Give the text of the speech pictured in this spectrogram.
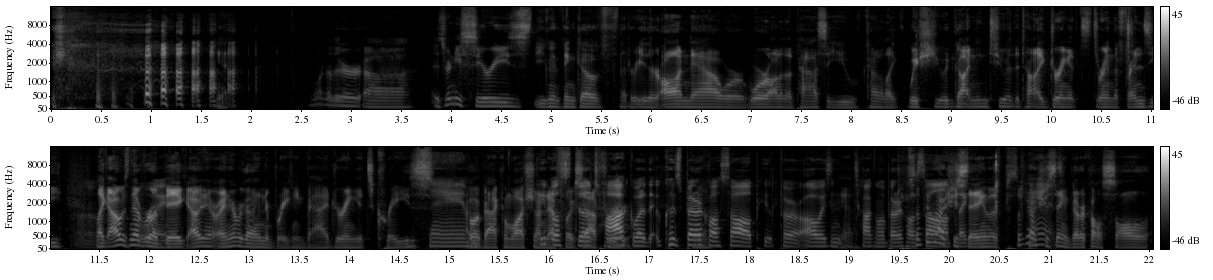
yeah. What other? Uh, is there any series you can think of that are either on now or were on in the past that you kind of like wish you had gotten into at the time, like during its during the frenzy? Like I was never a big. I, never- I never got into Breaking Bad during its craze. Same. I went back and watched it on People Netflix still after. talk about it because Better Yeah. Call Saul. People are always Yeah. talking about Better Call some Saul. actually like, saying that. Some people actually saying Better Call Saul,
